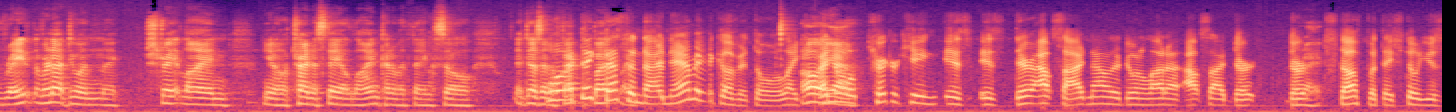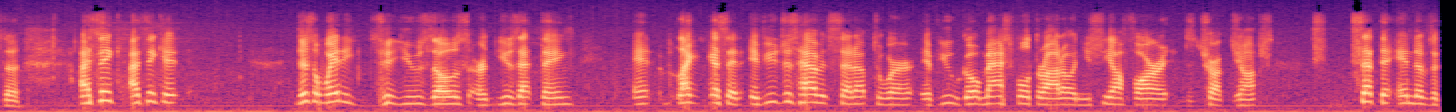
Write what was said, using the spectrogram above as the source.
ra- we're not doing like straight line, you know, trying to stay a line kind of a thing. So it doesn't affect. Well, I think but, that's like, the dynamic of it, though. Like, Oh, I yeah. know Trigger King is is they're outside now. They're doing a lot of outside dirt dirt Right. stuff, but they still use the. I think I think it. There's a way to to use those or use that thing, and like I said, if you just have it set up to where if you go mash full throttle and you see how far the truck jumps, set the end of the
